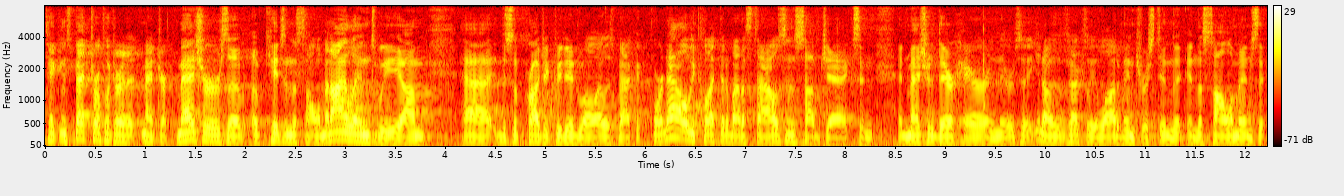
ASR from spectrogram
taking spectrophotometric measures of, of, kids in the Solomon Islands. We, um, uh, this is a project we did while I was back at Cornell. We collected about a thousand subjects and, and measured their hair. And there's, a, you know, there's actually a lot of interest in the, in the Solomons. That,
